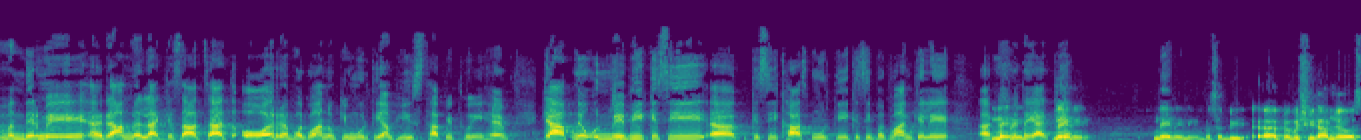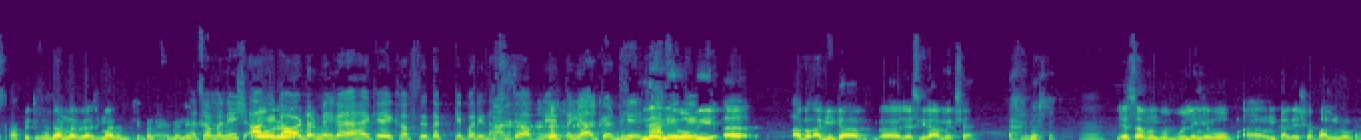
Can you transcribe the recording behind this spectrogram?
मंदिर में रामलला के साथ साथ और भगवानों की मूर्तियाँ भी स्थापित हुई हैं। क्या आपने उनमें भी किसी आ, किसी खास मूर्ति किसी भगवान के लिए कपड़े तैयार किए? नहीं, नहीं। नहीं नहीं नहीं बस अभी प्रभु श्री राम जो स्थापित हुए रामलाल विराजमान उनके बनाए मैंने। अच्छा मनीष आगे और, का ऑर्डर मिल गया है कि एक हफ़्ते तक के परिधान तो आपने तैयार कर दिए नहीं नहीं वो भी अब आगे का जैसी राम इच्छा हम्म। जैसा उनको बोलेंगे वो उनका आदेश का पालन होगा।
